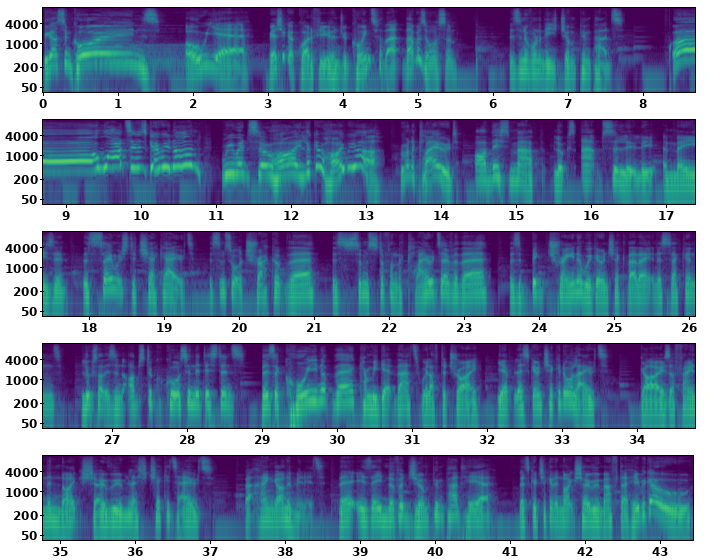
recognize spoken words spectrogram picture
We got some coins. Oh, yeah. We actually got quite a few hundred coins for that. That was awesome. There's another one of these jumping pads. Oh, what is going on? We went so high. Look how high we are. We're on a cloud. Oh, this map looks absolutely amazing. There's so much to check out. There's some sort of track up there. There's some stuff on the clouds over there. There's a big trainer. We'll go and check that out in a second. Looks like there's an obstacle course in the distance. There's a coin up there. Can we get that? We'll have to try. Yep, let's go and check it all out. Guys, I found the Nike showroom. Let's check it out. But hang on a minute. There is another jumping pad here. Let's go check in the Nike showroom after. Here we go.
